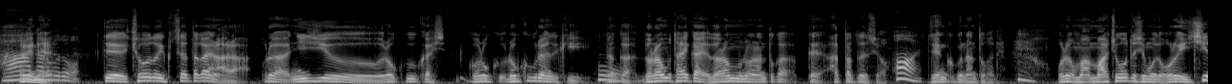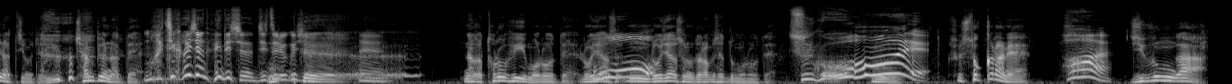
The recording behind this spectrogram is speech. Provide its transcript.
あ、ね、なるほど。でちょうどいくつやったかいなあら俺は26か56ぐらいの時なんかドラム大会ドラムのなんとかってあったとですよ、はい、全国なんとかで、俺がまあ間違うてしもうて俺が1位になってしもうて チャンピオンになって。間違いじゃないでしょ実力者、えなんかトロフィーもろうてロジャース、うん、ロジャースのドラムセットもろうて。すごい、うん、そそっからね、はい、自分が、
